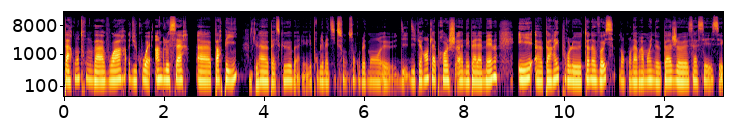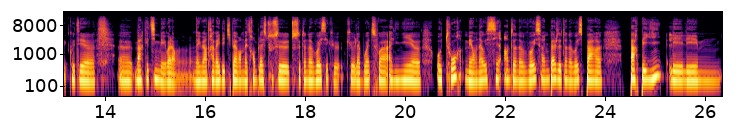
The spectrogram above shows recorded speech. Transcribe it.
Par contre on va avoir du coup un glossaire par pays parce que bah, les, problématiques sont, sont complètement différentes, l'approche n'est pas la même et pareil pour le tone of voice. Donc on a vraiment une page ça c'est côté marketing mais voilà on a eu un travail d'équipe avant de mettre en place tout ce tout ce tone of voice et que que la boîte soit alignée euh, autour, mais on a aussi un tone of voice, une page de tone of voice par, euh, par pays. Les, les, mm,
